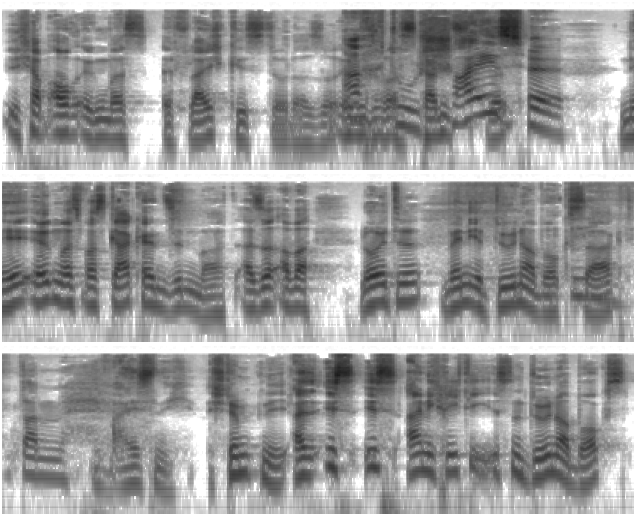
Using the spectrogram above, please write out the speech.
Ich habe auch irgendwas, äh, Fleischkiste oder so. Ach du ganz- Scheiße. Nee, irgendwas, was gar keinen Sinn macht. Also, aber Leute, wenn ihr Dönerbox sagt, Dann ich weiß nicht, stimmt nicht. Also ist, ist eigentlich richtig, ist eine Dönerbox.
